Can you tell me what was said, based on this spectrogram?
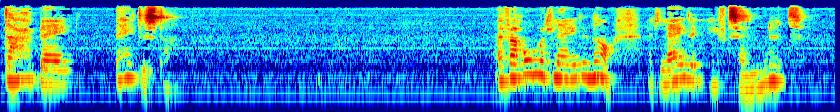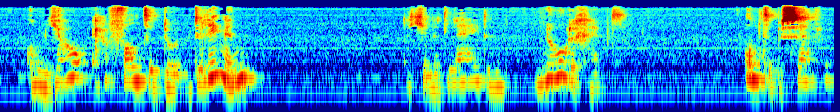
daarbij bij te staan. En waarom het lijden? Nou, het lijden heeft zijn nut om jou ervan te doordringen dat je het lijden nodig hebt om te beseffen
